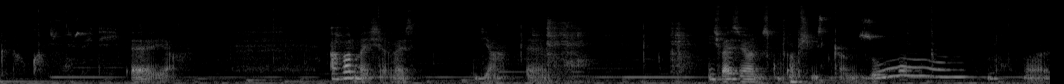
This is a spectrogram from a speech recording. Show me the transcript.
Genau, ganz vorsichtig. Äh, ja. Ach, warte mal, ich weiß. Ja, äh. Ich weiß, wie man das gut abschließen kann. So, nochmal.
